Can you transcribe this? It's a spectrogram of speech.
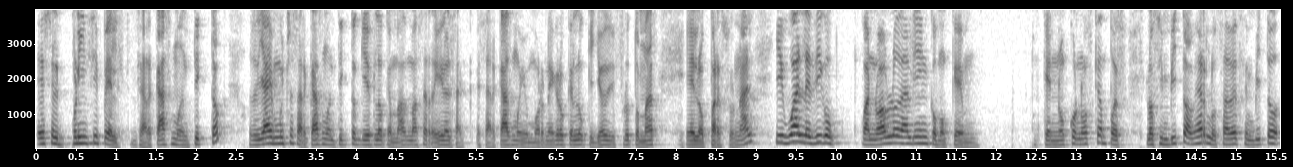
es el príncipe del sarcasmo en TikTok. O sea, ya hay mucho sarcasmo en TikTok y es lo que más me hace reír, el, sarcasmo y humor negro, que es lo que yo disfruto más en lo personal. Igual les digo, cuando hablo de alguien como que que no conozcan, pues los invito a verlo, ¿sabes? Invito,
